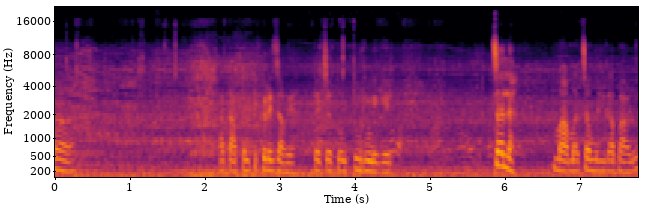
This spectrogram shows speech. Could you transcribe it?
हां. आता आपण तिकडे जाऊया. त्याच्यातून तूर निघेल. चला. मामाचा मुलगा बाळू.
